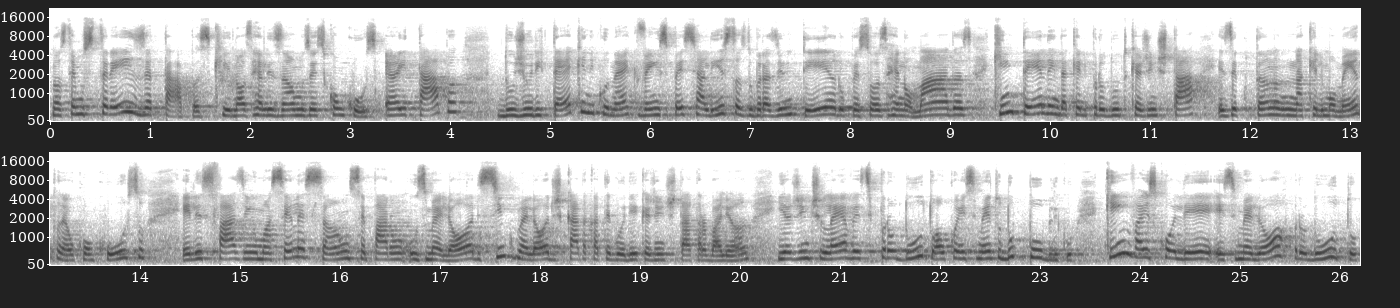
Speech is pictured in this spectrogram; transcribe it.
Nós temos três etapas que nós realizamos esse concurso. É a etapa do júri técnico, né, que vem especialistas do Brasil inteiro, pessoas renomadas, que entendem daquele produto que a gente está executando naquele momento, né, o concurso. Eles fazem uma seleção, separam os melhores, cinco melhores de cada categoria que a gente está trabalhando e a gente leva esse produto ao conhecimento do público. Quem vai escolher esse melhor produto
